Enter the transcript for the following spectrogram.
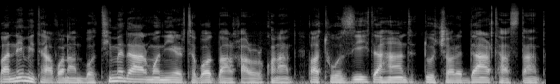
و نمی توانند با تیم درمانی ارتباط برقرار کنند و توضیح دهند دچار درد هستند.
